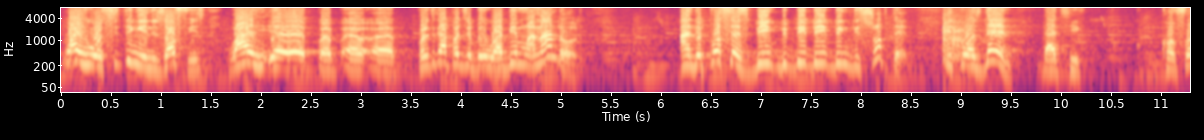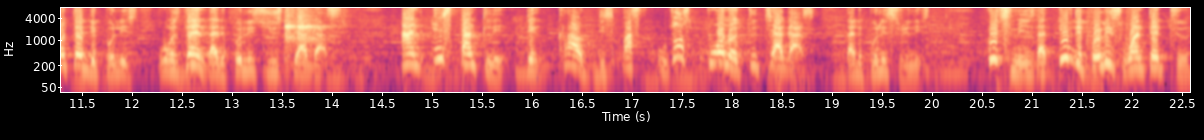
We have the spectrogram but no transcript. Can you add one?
why he was sitting in his office while uh, uh, uh, political parties were being manhandled and the process being, be, be, being disrupted. It was then that he confronted the police. It was then that the police used tear gas and instantly the crowd dispersed just one or two tear gas that the police released which means that if the police wanted to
